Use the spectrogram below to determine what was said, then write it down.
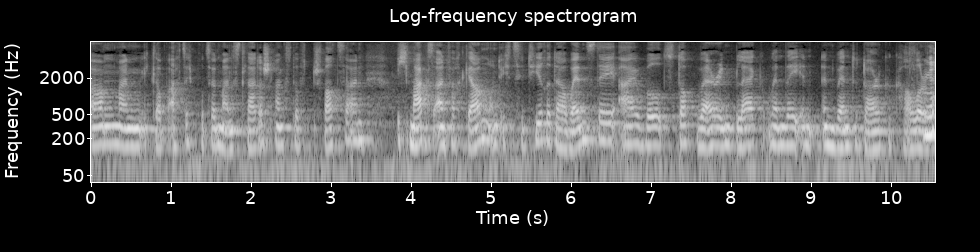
Ähm, mein, ich glaube, 80 Prozent meines Kleiderschranks dürften schwarz sein. Ich mag es einfach gern und ich zitiere da Wednesday, I will stop wearing black when they in invent a darker color.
